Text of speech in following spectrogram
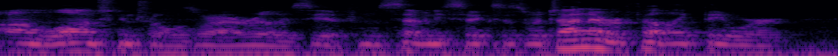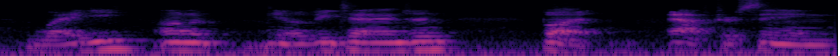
on launch controls, where I really see it from the 76s, which I never felt like they were laggy on a you know V10 engine, but after seeing,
